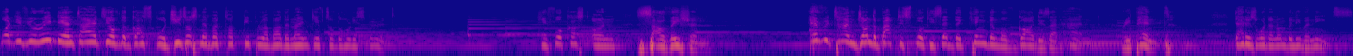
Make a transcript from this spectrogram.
But if you read the entirety of the gospel, Jesus never taught people about the nine gifts of the Holy Spirit. He focused on salvation. Every time John the Baptist spoke, he said, The kingdom of God is at hand. Repent. That is what an unbeliever needs.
